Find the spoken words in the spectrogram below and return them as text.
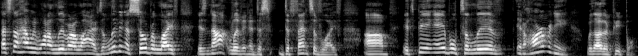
that's not how we want to live our lives. And living a sober life is not living a dis- defensive life. Um, it's being able to live in harmony with other people.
